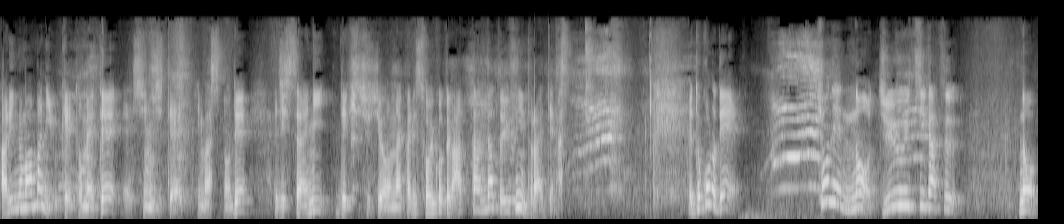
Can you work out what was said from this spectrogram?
ありのままに受け止めて信じていますので実際に歴史上の中でそういうことがあったんだというふうに捉えています。ところで去年の11月の、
